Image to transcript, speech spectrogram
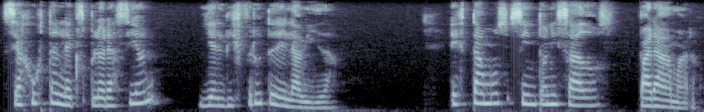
se ajusta en la exploración y el disfrute de la vida. Estamos sintonizados para amar.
